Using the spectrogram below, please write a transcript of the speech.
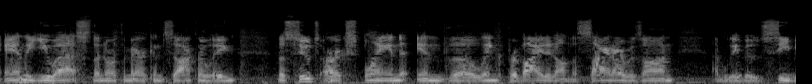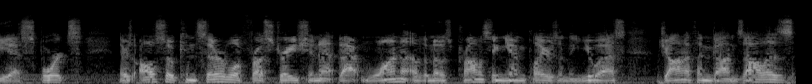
and the U.S., the North American Soccer League. The suits are explained in the link provided on the site I was on. I believe it was CBS Sports. There's also considerable frustration at that one of the most promising young players in the U.S., Jonathan Gonzalez,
